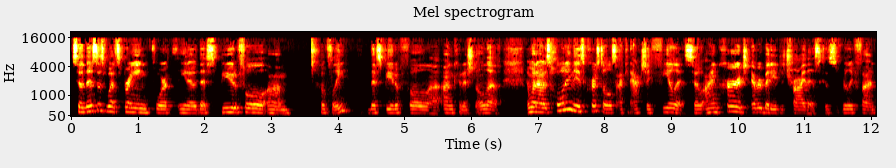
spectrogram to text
So, this is what's bringing forth, you know, this beautiful, um, hopefully, this beautiful uh, unconditional love. And when I was holding these crystals, I could actually feel it. So I encourage everybody to try this because it's really fun.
